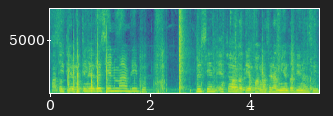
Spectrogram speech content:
¿Cuánto Sí, pero tiempo este yo tiene? recién me abrí, pues. Recién esto ¿Cuánto abrí. tiempo de almacenamiento tiene así?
